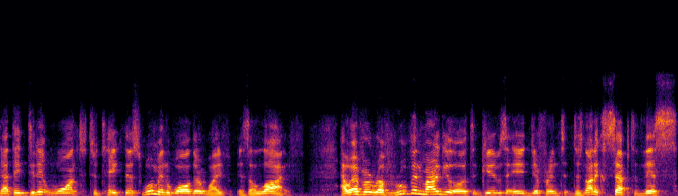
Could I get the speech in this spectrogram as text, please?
that they didn't want to take this woman while their wife is alive However, Rav Reuven Margaliot gives a different, does not accept this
